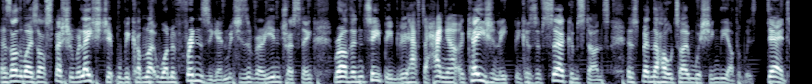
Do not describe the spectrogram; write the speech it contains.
as otherwise our special relationship will become like one of friends again, which isn't very interesting, rather than two people who have to hang out occasionally because of circumstance and spend the whole time wishing the other was dead.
